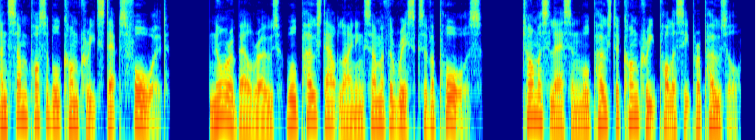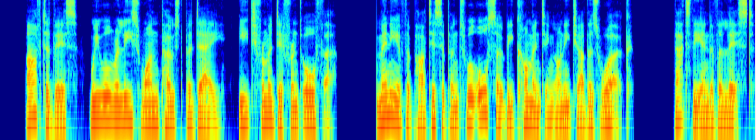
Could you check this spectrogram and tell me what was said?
and some possible concrete steps forward. Nora Belrose will post outlining some of the risks of a pause. Thomas Larsen will post a concrete policy proposal. After this, we will release one post per day, each from a different author. Many of the participants will also be commenting on each other's work. That's the end of the list.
